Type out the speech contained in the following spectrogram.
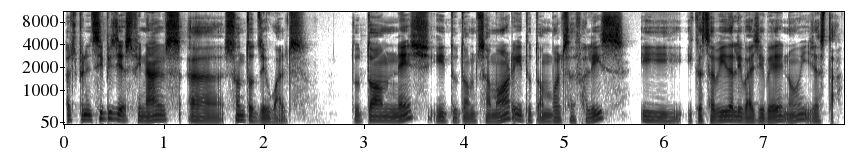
Els principis i els finals eh, són tots iguals. Tothom neix i tothom se mor i tothom vol ser feliç i, i que sa vida li vagi bé, no? I ja està.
